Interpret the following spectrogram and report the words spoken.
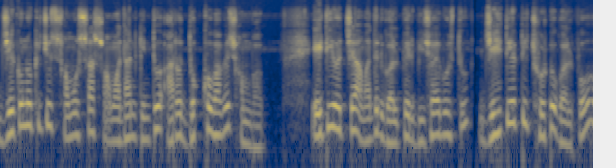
যে কোনো কিছু সমস্যার সমাধান কিন্তু আরও দক্ষভাবে সম্ভব। এটি হচ্ছে আমাদের গল্পের বিষয়বস্তু। যেহেতু একটি ছোট গল্প,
